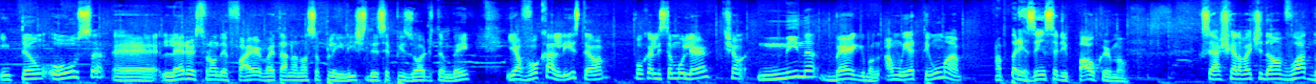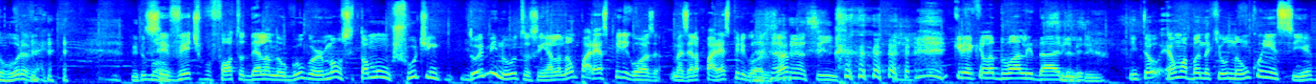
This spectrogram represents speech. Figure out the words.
Então ouça, é, Letters from the Fire vai estar na nossa playlist desse episódio também. E a vocalista é uma vocalista mulher que chama Nina Bergman. A mulher tem uma, uma presença de palco, irmão. Que você acha que ela vai te dar uma voadora, velho. Muito bom. Você vê, tipo, foto dela no Google, irmão, você toma um chute em dois minutos, assim. Ela não parece perigosa, mas ela parece perigosa, sabe? Sim. Cria aquela dualidade Sim, ali. sim. Então, é uma banda que eu não conhecia.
